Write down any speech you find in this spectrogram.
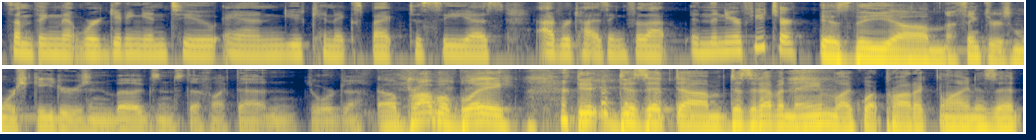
something that we're getting into and you can expect to see us advertising for that in the near future Is the, um, I think there's more skeeters and bugs and stuff like that in Georgia. uh, probably, D- does it, um, does it have a name? Like what product line is it?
